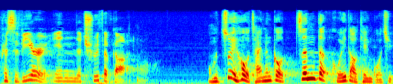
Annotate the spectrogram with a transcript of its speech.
persevere in the truth of God. 我们最后才能够真的回到天国去。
